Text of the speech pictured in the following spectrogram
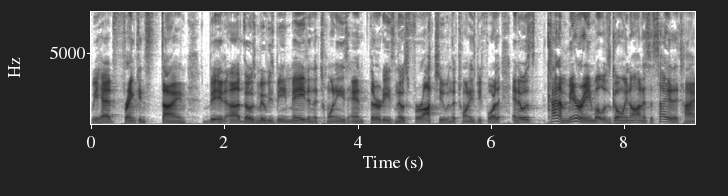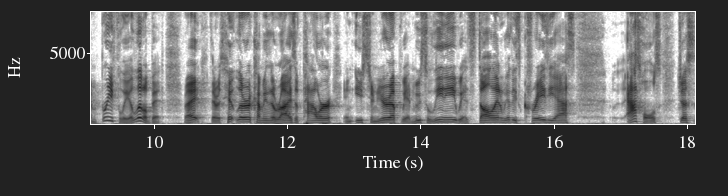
we had Frankenstein, being, uh, those movies being made in the 20s and 30s, Nosferatu in the 20s before that. And it was kind of mirroring what was going on in society at the time, briefly, a little bit, right? There was Hitler coming to the rise of power in Eastern Europe. We had Mussolini, we had Stalin, we had these crazy ass assholes just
